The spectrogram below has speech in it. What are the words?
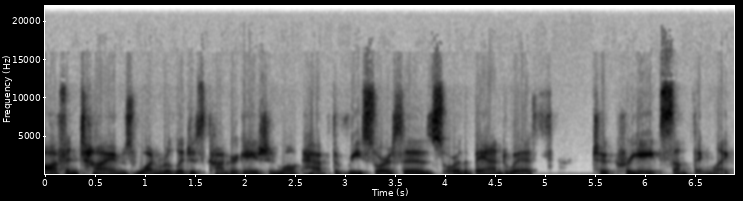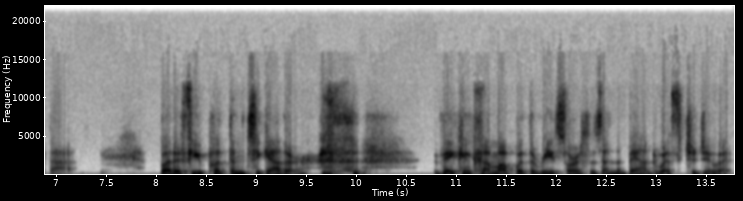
oftentimes one religious congregation won't have the resources or the bandwidth to create something like that. But if you put them together, they can come up with the resources and the bandwidth to do it.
